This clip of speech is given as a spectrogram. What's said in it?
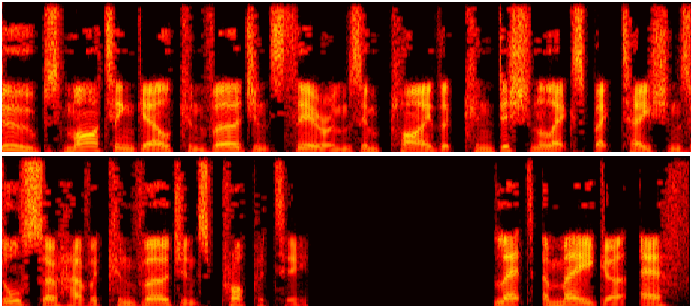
Doob's martingale convergence theorems imply that conditional expectations also have a convergence property. Let omega f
